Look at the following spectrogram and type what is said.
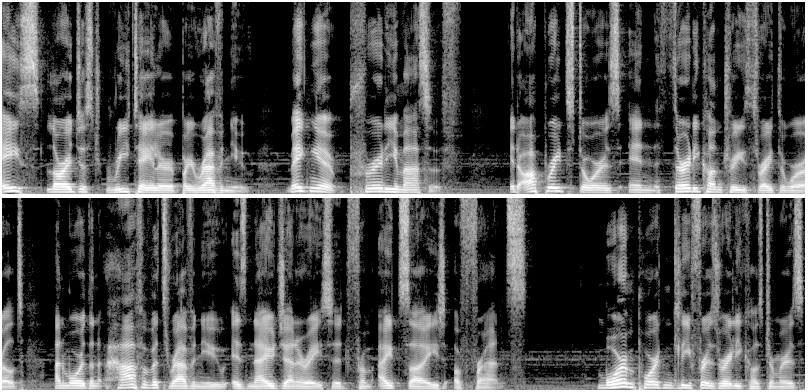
eighth largest retailer by revenue, making it pretty massive. It operates stores in 30 countries throughout the world, and more than half of its revenue is now generated from outside of France. More importantly for Israeli customers,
